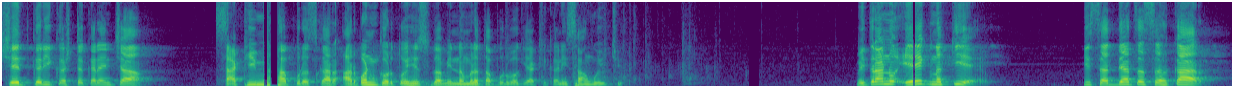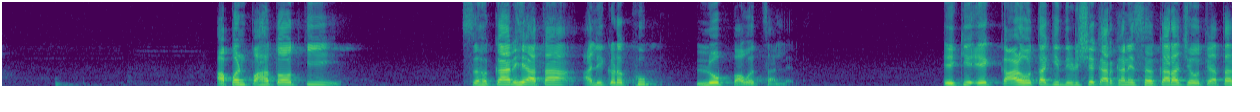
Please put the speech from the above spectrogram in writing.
शेतकरी कष्टकऱ्यांच्या साठी मी हा पुरस्कार अर्पण करतो हे सुद्धा मी नम्रतापूर्वक या ठिकाणी सांगू इच्छितो. मित्रांनो एक नक्की आहे की सध्याचं सहकार आपण पाहतो आहोत की सहकार हे आता अलीकडं खूप लोप पावत चाललेलं आहे. एक एक काळ होता की दीडशे कारखाने सहकाराचे होते आता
